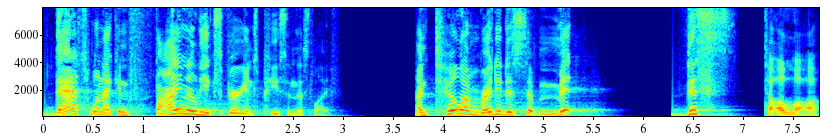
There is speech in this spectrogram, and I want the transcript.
that's when I can finally experience peace in this life. Until I'm ready to submit this to Allah,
